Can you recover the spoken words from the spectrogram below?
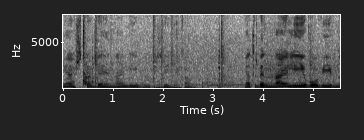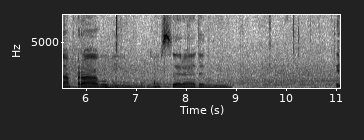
Я ж тебе наліво цикав. Я тебе наліво вів, направо вів, на всередину. Ти,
